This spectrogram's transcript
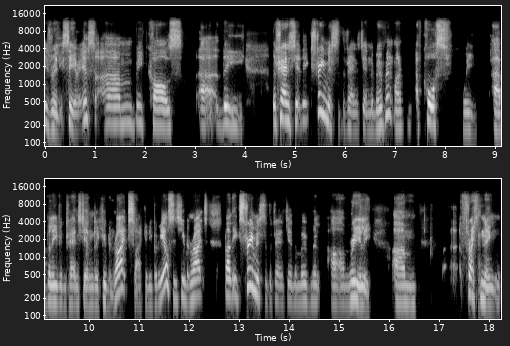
is really serious um, because uh, the the the extremists of the transgender movement, of course, we uh, believe in transgender human rights like anybody else's human rights, but the extremists of the transgender movement are really um, threatening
